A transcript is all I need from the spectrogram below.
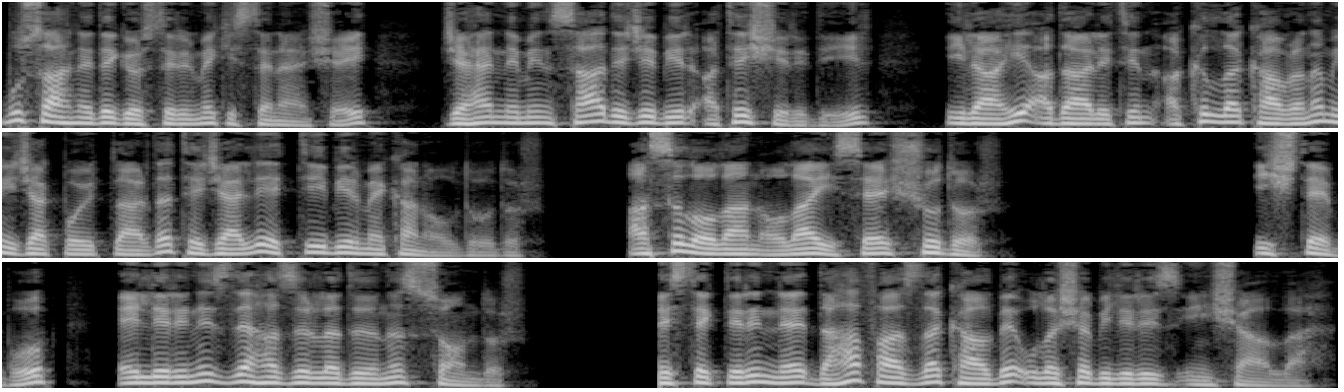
Bu sahnede gösterilmek istenen şey, cehennemin sadece bir ateş yeri değil, ilahi adaletin akılla kavranamayacak boyutlarda tecelli ettiği bir mekan olduğudur. Asıl olan olay ise şudur. İşte bu, ellerinizle hazırladığınız sondur. Desteklerinle daha fazla kalbe ulaşabiliriz inşallah.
